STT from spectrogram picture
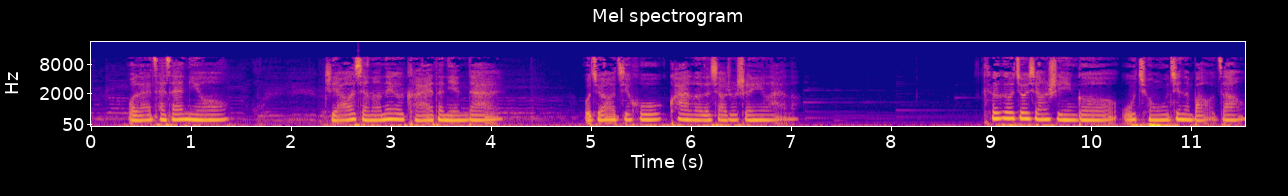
“我来猜猜你哦”。只要想到那个可爱的年代，我就要几乎快乐的笑出声音来了。QQ 就像是一个无穷无尽的宝藏，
